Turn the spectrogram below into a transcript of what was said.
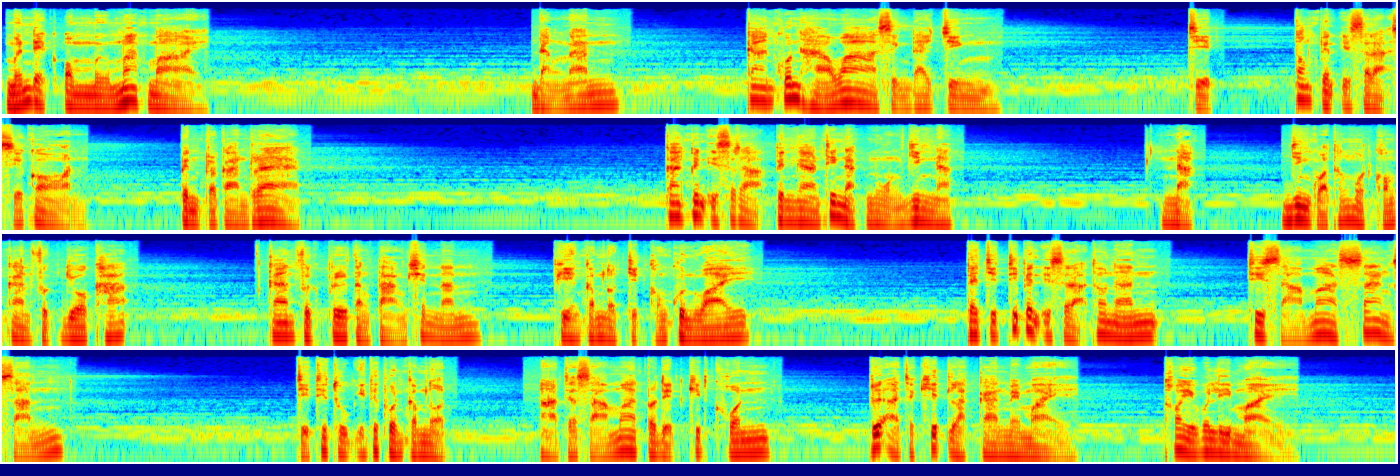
เหมือนเด็กอมมือมากมาย ดังนั้น การค้นหาว่าสิ่งใดจริง จิตต้องเป็นอิสระเสียก่อน เป็นประการแรก การเป็นอิสระเป็นงานที่หนักหน่วงยิ่งนัก หนักยิ่งกว่าทั้งหมดของการฝึกโยคะ การฝึกปรือต่างๆ เช่นนั้น เพียงกำหนดจิตของคุณไว้ แต่จิตที่เป็นอิสระเท่านั้นที่สามารถสร้างสรรค์ จิตที่ถูกอิทธิพลกำหนด อาจจะสามารถประดิษฐ์คิดค้น หรืออาจจะคิดหลักการใหม่ๆ ถ้อยวลีใหม่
